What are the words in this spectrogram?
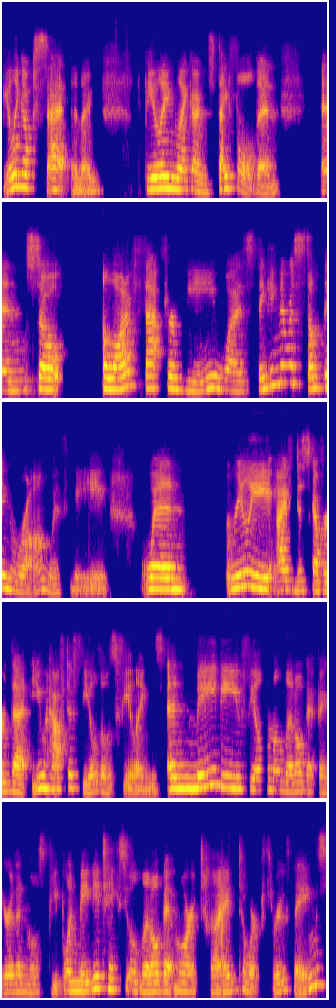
feeling upset and I'm feeling like I'm stifled. And, and so a lot of that for me was thinking there was something wrong with me when really I've discovered that you have to feel those feelings. And maybe you feel them a little bit bigger than most people. And maybe it takes you a little bit more time to work through things.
